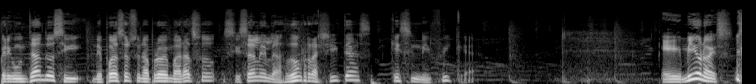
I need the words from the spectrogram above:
preguntando si después de hacerse una prueba de embarazo, si salen las dos rayitas, ¿qué significa? Eh, mío no es.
